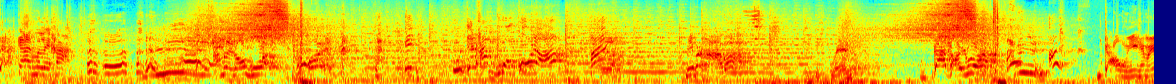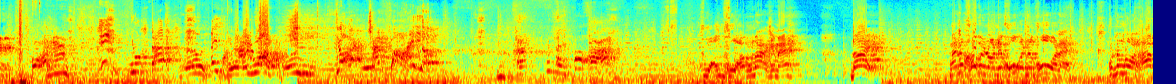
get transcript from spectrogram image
จัดการมาเลยค่ะ ทำอะไรน้องกูอะนี่มึงจะทำหัวกูเหรอ ฮะ มีปัญหาปะดิกเวนมึงกล้าต่อยกูเหรอมึงจะ เอาอย่างนี้ใช่ไหมหยุดนะไอ้โทรไปด้วย หยุดฉันบอกให้หยุดฮะเป็นไรเปล่าคะห่วงผัวมึงมากใช่ไหม ได้ งั้นต้องเข้าไปนอนในคุกกันทั้งคู่อะไร คุณตำรวจครับ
